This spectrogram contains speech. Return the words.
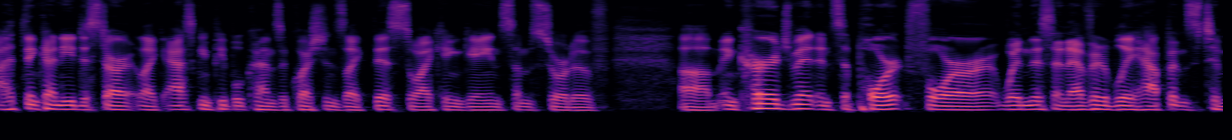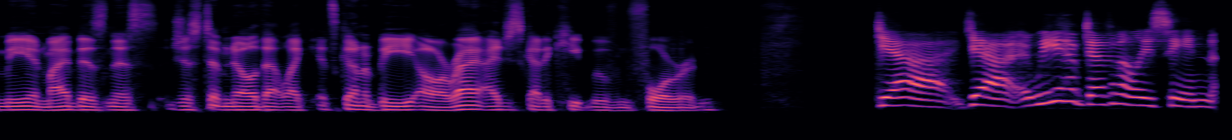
I think I need to start like asking people kinds of questions like this so I can gain some sort of um, encouragement and support for when this inevitably happens to me and my business, just to know that like it's gonna be all right. I just got to keep moving forward. Yeah, yeah. We have definitely seen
